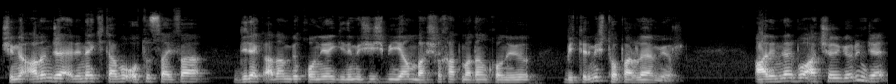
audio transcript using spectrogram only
Şimdi alınca eline kitabı 30 sayfa direkt adam bir konuya girmiş, hiçbir yan başlık atmadan konuyu bitirmiş, toparlayamıyor. Alimler bu açığı görünce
